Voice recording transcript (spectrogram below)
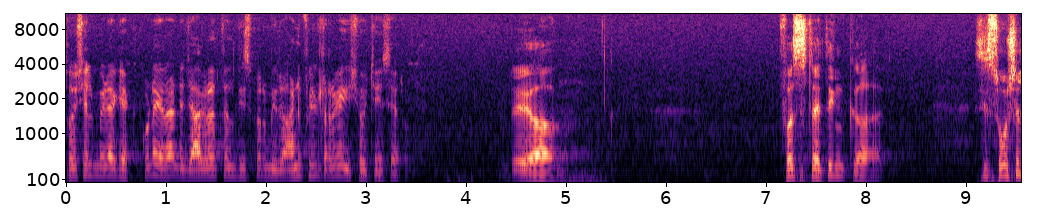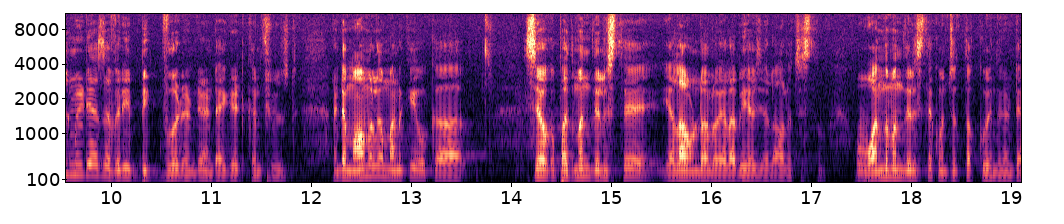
సోషల్ మీడియాకి ఎక్కకుండా ఎలాంటి జాగ్రత్తలు తీసుకొని మీరు అన్ఫిల్టర్గా ఈ షో చేశారు? అంటే first I think see social media is a very big word అండి అంటే ఐ గెట్ కన్ఫ్యూజ్డ్. అంటే మామూలుగా మనకి ఒక సే ఒక పది మంది తెలిస్తే ఎలా ఉండాలో ఎలా బిహేవ్ చేయాలో ఆలోచిస్తాం. వంద మంది తెలిస్తే కొంచెం తక్కువ ఎందుకంటే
